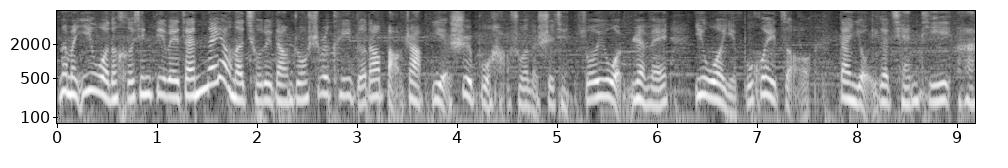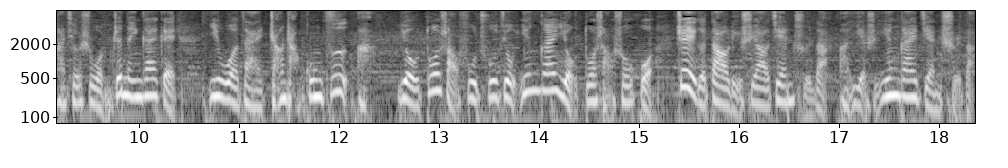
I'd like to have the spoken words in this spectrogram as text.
那么伊沃的核心地位在那样的球队当中，是不是可以得到保障，也是不好说的事情。所以我们认为伊沃也不会走，但有一个前提，哈哈，就是我们真的应该给伊沃再涨涨工资啊！有多少付出就应该有多少收获，这个道理是要坚持的啊，也是应该坚持的。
